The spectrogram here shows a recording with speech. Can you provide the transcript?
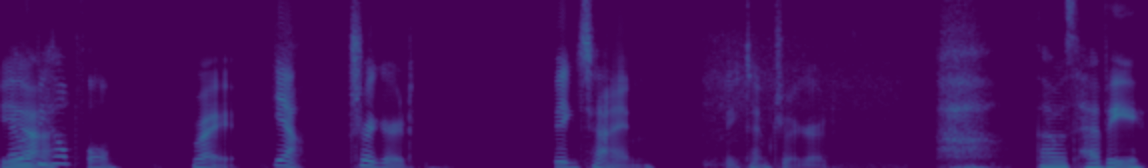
Yeah. That would be helpful. Right. Triggered. Big time. Big time triggered. that was heavy.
